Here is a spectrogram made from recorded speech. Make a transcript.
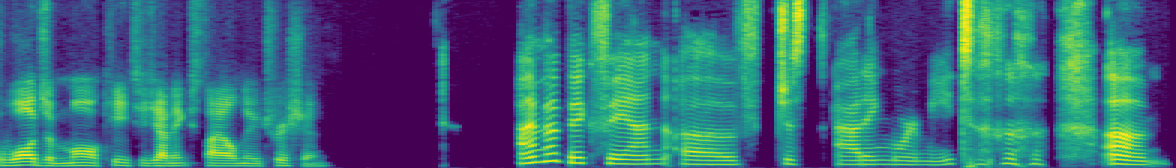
towards a more ketogenic style nutrition? I'm a big fan of just adding more meat. um,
